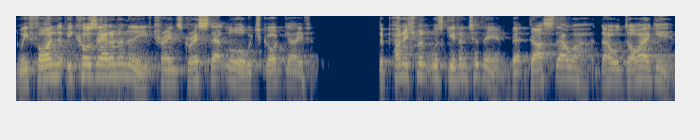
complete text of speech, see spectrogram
We find that because Adam and Eve transgressed that law which God gave them, the punishment was given to them that dust thou art, they will die again.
